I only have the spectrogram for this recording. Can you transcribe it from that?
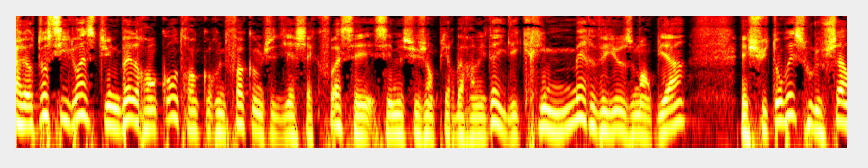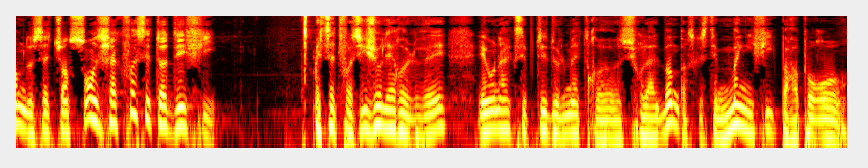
Alors, Docillois, c'est une belle rencontre, encore une fois, comme je dis à chaque fois, c'est, c'est monsieur Jean-Pierre Barameda, il écrit merveilleusement bien, et je suis tombé sous le charme de cette chanson, et chaque fois c'est un défi. Et cette fois-ci, je l'ai relevé, et on a accepté de le mettre euh, sur l'album, parce que c'était magnifique par rapport aux,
